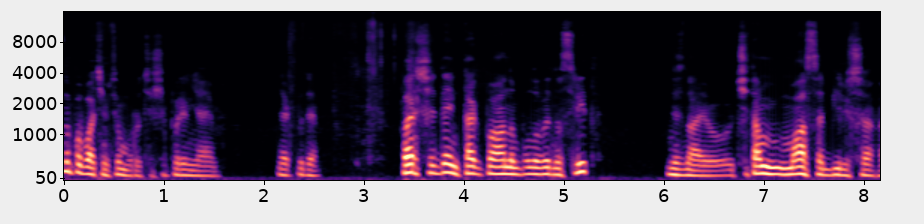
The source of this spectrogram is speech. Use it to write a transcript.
Ну, побачимо в цьому році, ще порівняємо, як буде. Перший день так погано було видно слід. Не знаю, чи там маса більша,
